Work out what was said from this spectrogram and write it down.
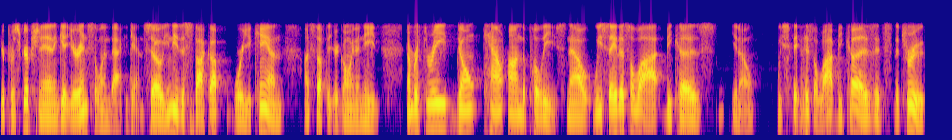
your prescription in and get your insulin back again. So you need to stock up where you can on stuff that you're going to need. Number 3, don't count on the police. Now, we say this a lot because, you know, we say this a lot because it's the truth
